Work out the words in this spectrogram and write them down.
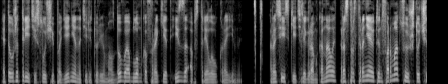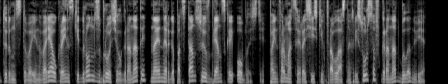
Это уже третий случай падения на территорию Молдовы обломков ракет из-за обстрела Украины. Российские телеграм-каналы распространяют информацию, что 14 января украинский дрон сбросил гранаты на энергоподстанцию в Брянской области. По информации российских провластных ресурсов, гранат было две.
